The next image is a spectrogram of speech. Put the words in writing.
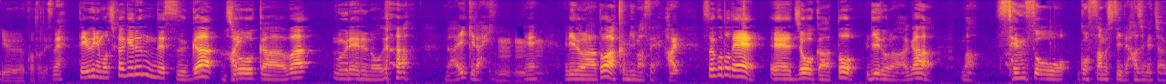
いうことですね。っていうふうに持ちかけるんですが、はい。ジョーカーは群れるのが 大嫌い、うんうんうん。ね、リドラーとは組みません。はい。そういうことで、えージョーカーとリドラーが、まあ、戦争をゴッサムシティで始めちゃう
